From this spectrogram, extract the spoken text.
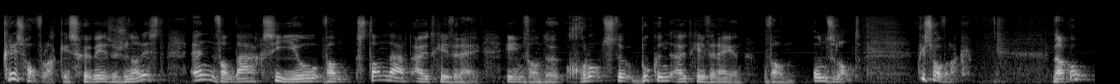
Chris Hoflak is gewezen journalist en vandaag CEO van Standaard Uitgeverij, een van de grootste boekenuitgeverijen van ons land. Chris Hoflak, welkom.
